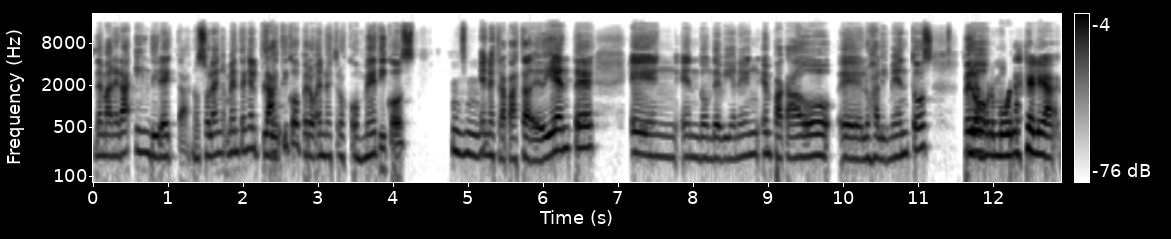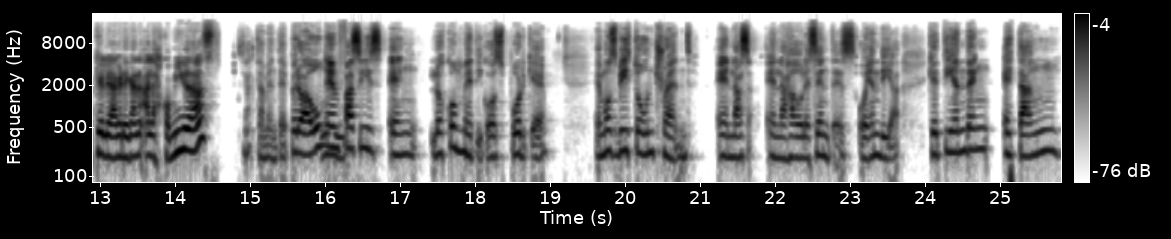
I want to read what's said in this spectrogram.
de manera indirecta, no solamente en el plástico, pero en nuestros cosméticos, en nuestra pasta de dientes, en, en donde vienen empacados eh, los alimentos. Pero, las hormonas que le, que le agregan a las comidas. Exactamente, pero aún énfasis en los cosméticos porque hemos visto un trend en las, en las adolescentes hoy en día que tienden, están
